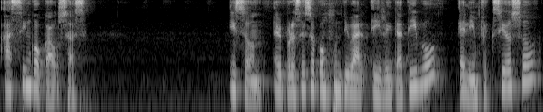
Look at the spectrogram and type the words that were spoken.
a cinco causas. Y son el proceso conjuntival e irritativo, el infeccioso,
